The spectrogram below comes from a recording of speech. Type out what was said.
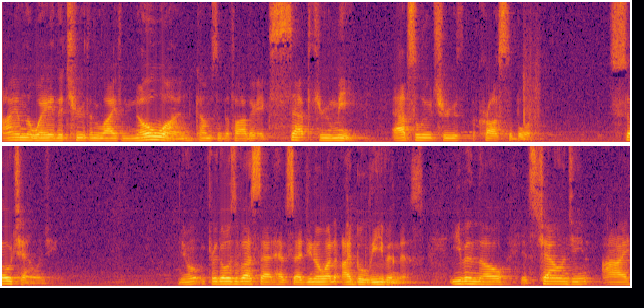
I am the way, the truth, and life. No one comes to the Father except through me. Absolute truth across the board. So challenging. You know, for those of us that have said, you know what, I believe in this. Even though it's challenging, I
